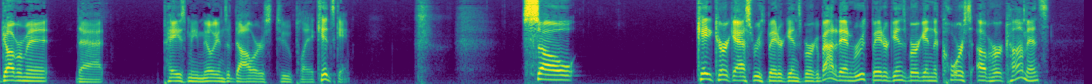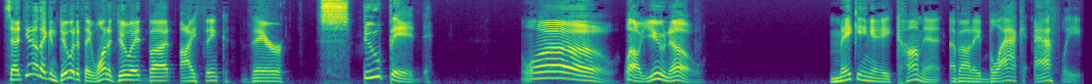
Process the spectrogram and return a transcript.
government that pays me millions of dollars to play a kids game? so Katie Couric asked Ruth Bader Ginsburg about it, and Ruth Bader Ginsburg, in the course of her comments, said, you know, they can do it if they want to do it, but I think they're stupid. Whoa. Well, you know making a comment about a black athlete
